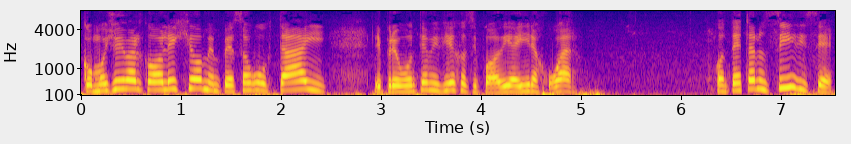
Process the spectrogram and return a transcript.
Como yo iba al colegio me empezó a gustar y le pregunté a mis viejos si podía ir a jugar. Contestaron sí, dice,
